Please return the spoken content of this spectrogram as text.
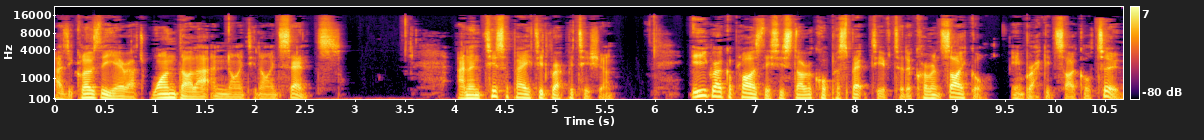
as it closed the year at $1.99. An anticipated repetition. eGrag applies this historical perspective to the current cycle, in bracket cycle 2.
